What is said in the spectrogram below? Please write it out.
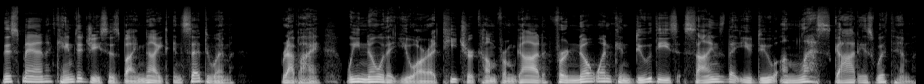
This man came to Jesus by night and said to him, Rabbi, we know that you are a teacher come from God, for no one can do these signs that you do unless God is with him.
